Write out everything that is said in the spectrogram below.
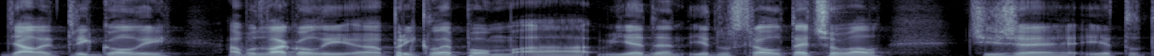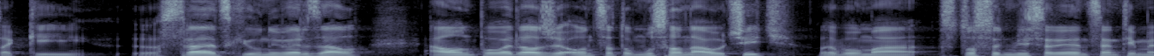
ďalej 3 góly alebo dva goly e, priklepom a jeden, jednu strelu tečoval, čiže je to taký e, strelecký univerzál. A on povedal, že on sa to musel naučiť, lebo má 171 cm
